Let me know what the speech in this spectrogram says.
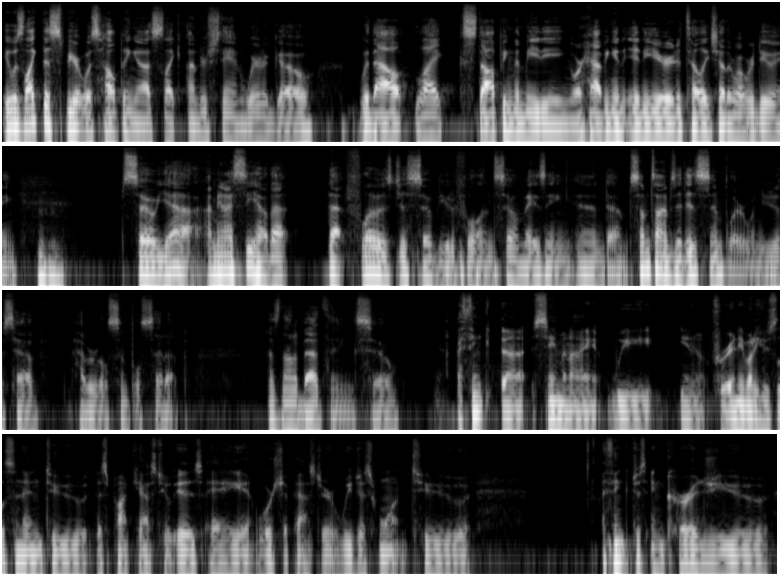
it was like the Spirit was helping us like understand where to go without like stopping the meeting or having an in ear to tell each other what we're doing. So yeah, I mean, I see how that that flow is just so beautiful and so amazing. And um, sometimes it is simpler when you just have have a real simple setup. That's not a bad thing. So Yeah. I think uh, Sam and I, we, you know, for anybody who's listening to this podcast who is a worship pastor, we just want to, I think, just encourage you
